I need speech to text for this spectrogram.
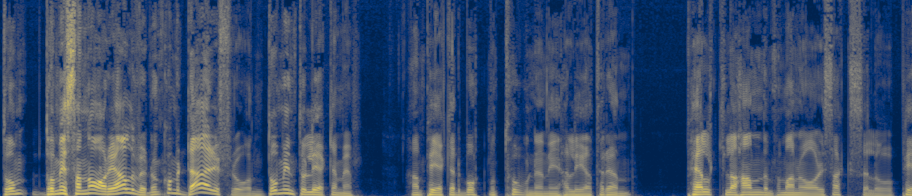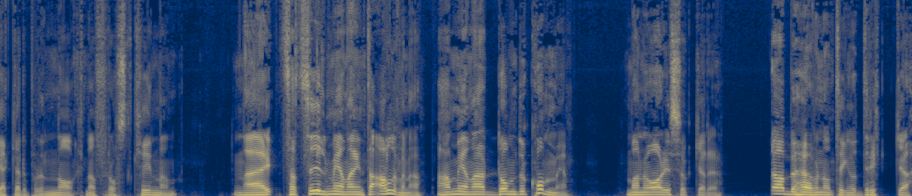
de, de är Sanarialver, de kommer därifrån, de är inte att leka med. Han pekade bort mot tornen i Halea Terren. Pelk la handen på Manuaris axel och pekade på den nakna frostkvinnan. Nej, Satsil menar inte alverna. Han menar de du kom med. Manuari suckade. Jag behöver någonting att dricka.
